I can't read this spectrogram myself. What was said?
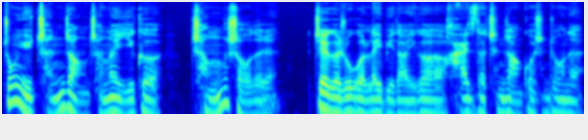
终于成长成了一个成熟的人。这个如果类比到一个孩子的成长过程中呢，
